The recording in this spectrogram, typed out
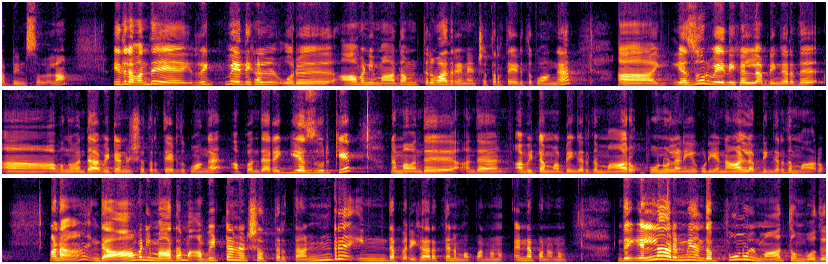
அப்படின்னு சொல்லலாம். இதில் வந்து ரிக்வேதிகள் ஒரு ஆவணி மாதம் திருவாதிரை நட்சத்திரத்தை எடுத்துக்குவாங்க. ஆஹ் யசூர் வேதிகள் அப்படிங்கிறது அவங்க வந்து அவிட்ட நட்சத்திரத்தை எடுத்துக்குவாங்க. அப்போ அந்த ரிக் யசூர்க்கே நம்ம வந்து அந்த அவிட்டம் அப்படிங்கிறது மாறும். பூணூல் அணியக்கூடிய நாள் அப்படிங்கிறது மாறும். ஆனால் இந்த ஆவணி மாதம் அவிட்ட நட்சத்திரத்தை அன்று இந்த பரிகாரத்தை நம்ம பண்ணணும். என்ன பண்ணணும்? இந்த எல்லாருமே அந்த பூணூல் மாற்றும் போது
